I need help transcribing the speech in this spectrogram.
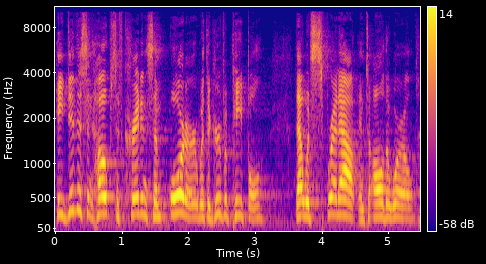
He did this in hopes of creating some order with a group of people that would spread out into all the world.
